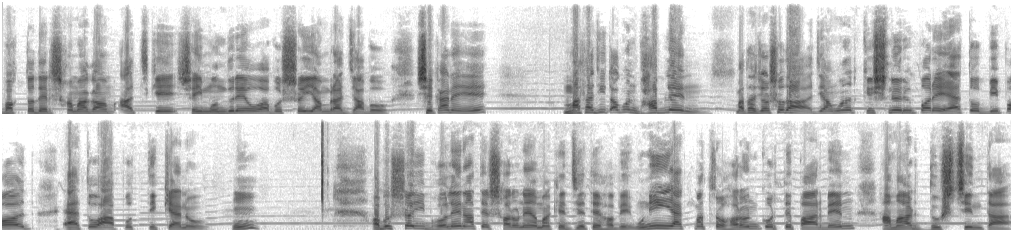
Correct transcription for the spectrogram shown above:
ভক্তদের সমাগম। আজকে সেই মন্দিরেও অবশ্যই আমরা যাব। সেখানে মাতাজি তখন ভাবলেন, মাতা যশোদা, যে আমার কৃষ্ণের উপরে এত বিপদ, এত আপত্তি কেন? হুম? অবশ্যই ভোলেনাথের স্মরণে আমাকে যেতে হবে। উনিই একমাত্র হরণ করতে পারবেন আমার দুশ্চিন্তা।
